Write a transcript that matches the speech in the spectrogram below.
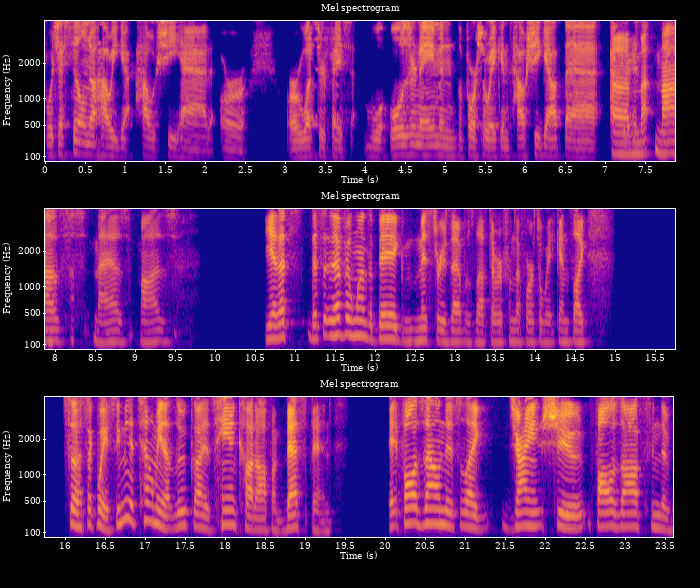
Which I still don't know how he got, how she had, or or what's her face? What, what was her name in The Force Awakens? How she got that? Uh, his- Ma- Maz, Maz, Maz. Yeah, that's that's definitely one of the big mysteries that was left over from the Force Awakens. Like, so it's like, wait, so you mean to tell me that Luke got his hand cut off on Bespin? It falls down this like giant chute, falls off in the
